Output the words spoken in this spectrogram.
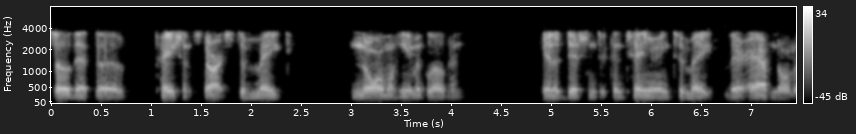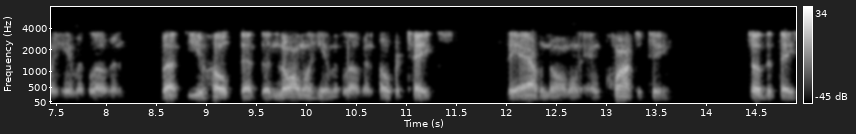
so that the patient starts to make normal hemoglobin in addition to continuing to make their abnormal hemoglobin. But you hope that the normal hemoglobin overtakes the abnormal in quantity so that they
